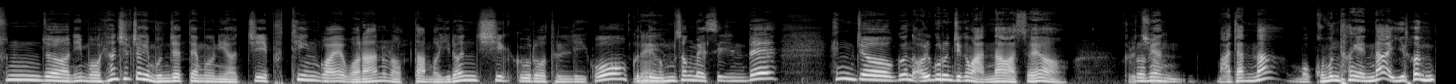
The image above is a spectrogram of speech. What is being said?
순전히 뭐 현실적인 문제 때문이었지 푸틴과의 원한은 없다 뭐 이런 식으로 들리고 근데 네. 음성 메시지인데 행적은 얼굴은 지금 안 나왔어요. 그렇죠. 그러면 맞았나? 뭐 고문당했나? 이런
